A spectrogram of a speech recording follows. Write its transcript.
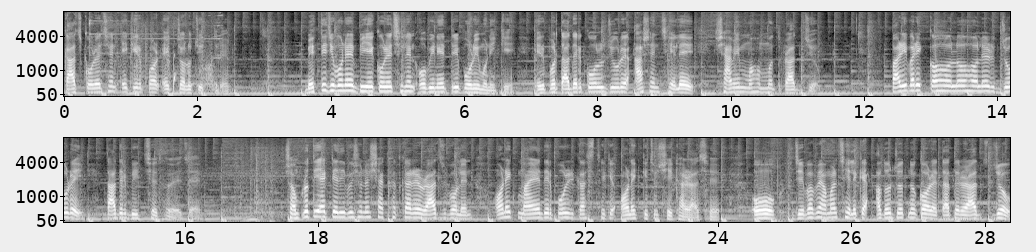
কাজ করেছেন একের পর এক চলচ্চিত্রে। ব্যক্তি জীবনে বিয়ে করেছিলেন অভিনেত্রী পরিমণিকে। এরপর তাদের কোল জুড়ে আসেন ছেলে শামীম মোহাম্মদ রাজ্য। পারিবারিক কলহলের জোরে তাদের বিচ্ছেদ হয়ে যায়। সম্প্রতি এক টেলিভিশনের সাক্ষাৎকারে রাজ বলেন, অনেক মায়েদের পরীর কাছ থেকে অনেক কিছু শেখার আছে। ও যেভাবে আমার ছেলেকে আদর যত্ন করে, তাতে রাজ্য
